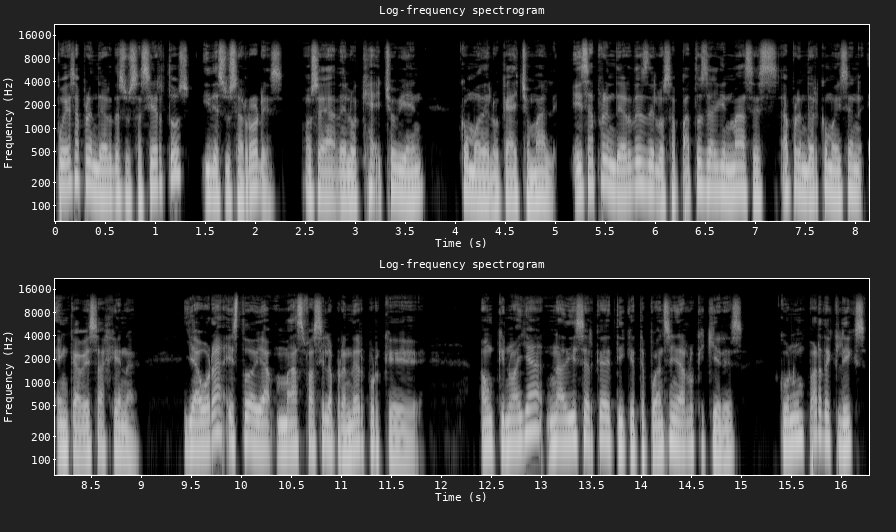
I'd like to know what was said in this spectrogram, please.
puedes aprender de sus aciertos y de sus errores, o sea, de lo que ha hecho bien como de lo que ha hecho mal. Es aprender desde los zapatos de alguien más, es aprender, como dicen, en cabeza ajena. Y ahora es todavía más fácil aprender porque, aunque no haya nadie cerca de ti que te pueda enseñar lo que quieres, con un par de clics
